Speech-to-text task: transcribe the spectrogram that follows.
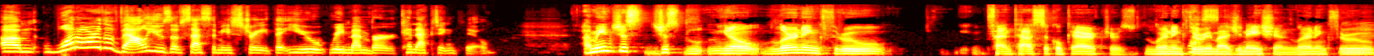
Um, what are the values of Sesame Street that you remember connecting to? I mean, just just you know, learning through fantastical characters, learning through yes. imagination, learning through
